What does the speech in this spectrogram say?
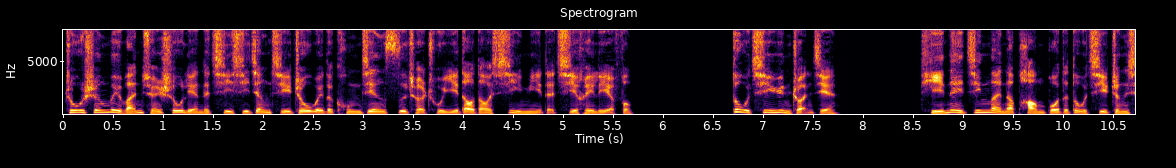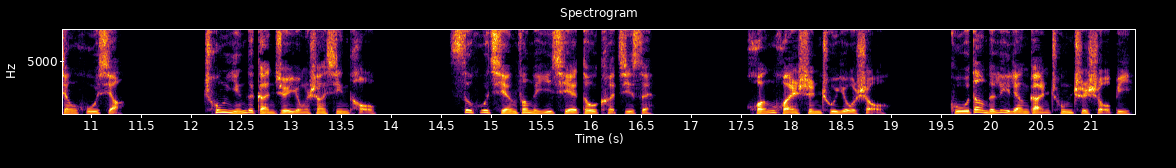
周身未完全收敛的气息将其周围的空间撕扯出一道道细密的漆黑裂缝。斗气运转间，体内经脉那磅礴的斗气争相呼啸，充盈的感觉涌上心头，似乎前方的一切都可击碎。缓缓伸出右手，鼓荡的力量感充斥手臂。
